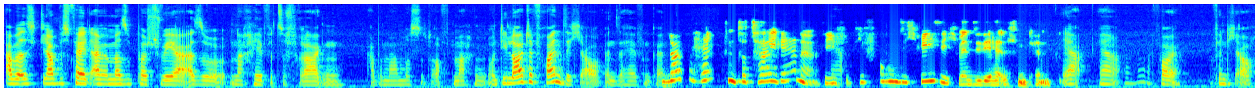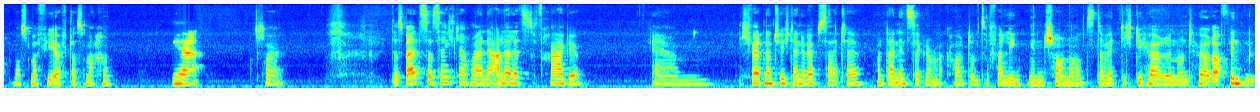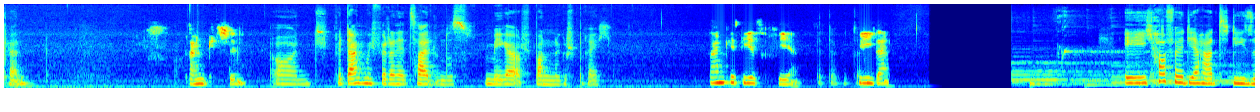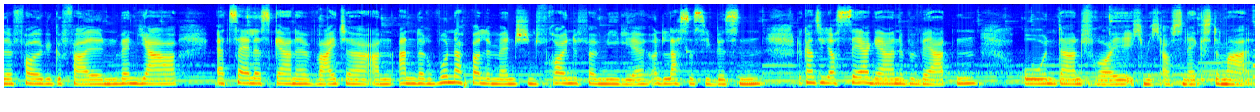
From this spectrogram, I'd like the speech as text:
Aber ich glaube, es fällt einem immer super schwer, also nach Hilfe zu fragen. Aber man muss es oft machen. Und die Leute freuen sich auch, wenn sie helfen können. Die Leute helfen total gerne. Die, ja. die freuen sich riesig, wenn sie dir helfen können. Ja, ja, voll. Finde ich auch. Muss man viel öfters machen. Ja. Voll. Das war jetzt tatsächlich auch meine allerletzte Frage. Ähm, ich werde natürlich deine Webseite und deinen Instagram-Account und so verlinken in den Show Notes, damit dich die Hörerinnen und Hörer finden können. Dankeschön. Und bedanke mich für deine Zeit und das mega spannende Gespräch. Danke dir, Sophia. Bitte, bitte. Vielen Dank. Ich hoffe, dir hat diese Folge gefallen. Wenn ja, erzähle es gerne weiter an andere wundervolle Menschen, Freunde, Familie und lass es sie wissen. Du kannst mich auch sehr gerne bewerten und dann freue ich mich aufs nächste Mal.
